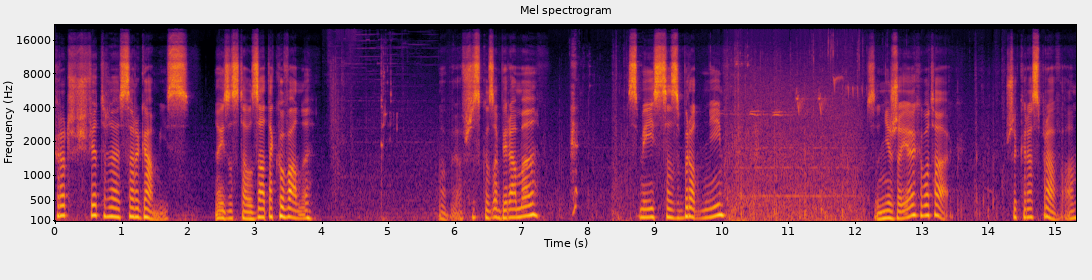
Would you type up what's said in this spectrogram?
Krocz w świetle Sargamis. No i został zaatakowany. Dobra, wszystko zabieramy. Z miejsca zbrodni. Co, nie żyje? Chyba tak. Przykra sprawa.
